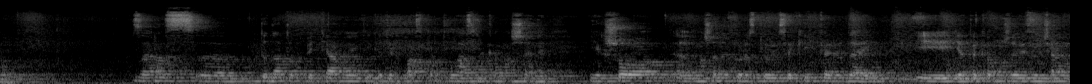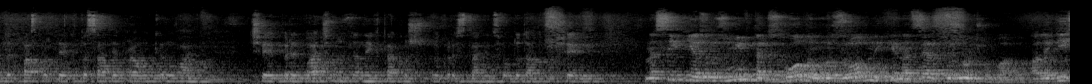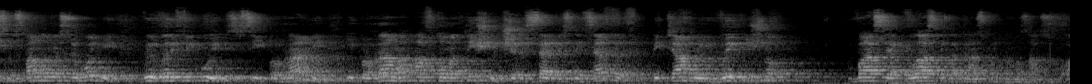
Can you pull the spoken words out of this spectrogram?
Зараз е, додаток підтягує тільки техпаспорт власника машини. Якщо е, машиною користується кілька людей і є така можливість, звичайно, в техпаспорті, як вписати право керування, чи передбачено для них також використання цього додатку? Чи Наскільки я зрозумів, так згодом розробники на це звернуть увагу. Але дійсно, станом на сьогодні ви верифікуєтесь в цій програмі, і програма автоматично через сервісний центр підтягує виключно вас як власника транспортного засобу.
